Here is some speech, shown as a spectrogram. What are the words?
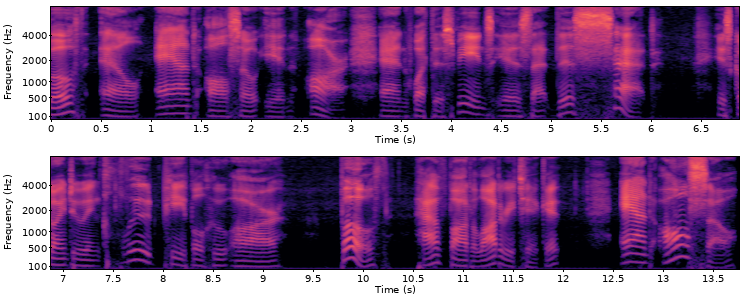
both L and also in R. And what this means is that this set is going to include people who are both have bought a lottery ticket and also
